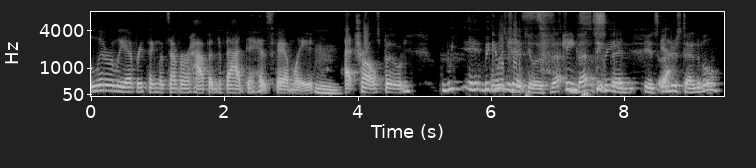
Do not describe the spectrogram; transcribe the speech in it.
literally everything that's ever happened bad to his family Mm. at Charles Boone. We, it becomes Which ridiculous. That, that stupid. scene, it's Yeah. understandable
